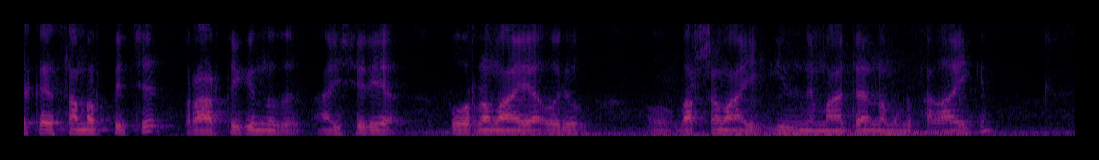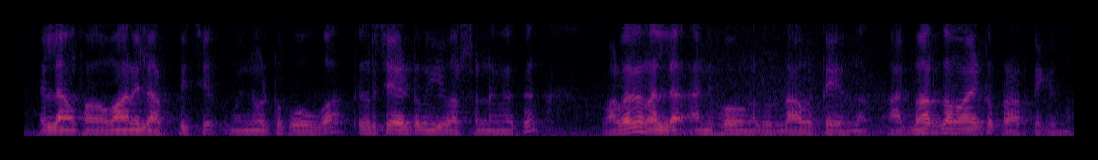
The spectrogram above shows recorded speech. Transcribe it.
ഒക്കെ സമർപ്പിച്ച് പ്രാർത്ഥിക്കുന്നത് ഐശ്വര്യ പൂർണമായ ഒരു വർഷമായി ഇതിനെ മാറ്റാൻ നമുക്ക് സഹായിക്കും. എല്ലാം ഭഗവാനിൽ അർപ്പിച്ച് മുന്നോട്ട് പോവുക. തീർച്ചയായിട്ടും ഈ വർഷം നിങ്ങൾക്ക് വളരെ നല്ല അനുഭവങ്ങൾ ഉണ്ടാവട്ടെ എന്ന് ആത്മാർത്ഥമായിട്ട് പ്രാർത്ഥിക്കുന്നു.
